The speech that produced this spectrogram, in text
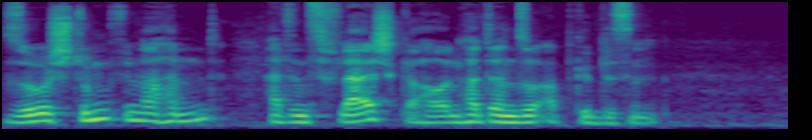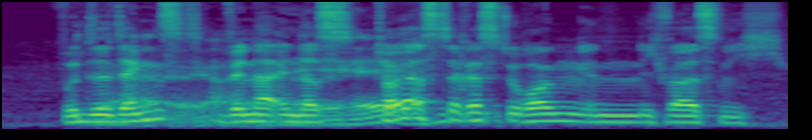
so stumpf in der Hand, hat ins Fleisch gehauen, hat dann so abgebissen. Wo du denkst, ja, wenn er in hey, das hey. teuerste Restaurant in, ich weiß nicht,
